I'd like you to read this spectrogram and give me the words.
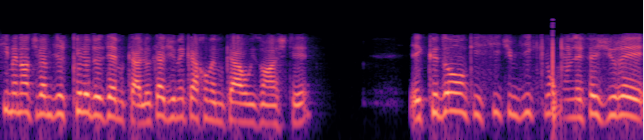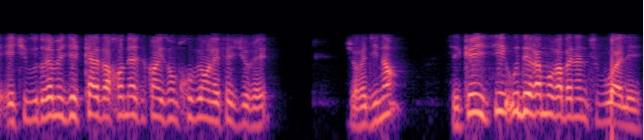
si maintenant tu vas me dire que le deuxième cas, le cas du Mekach au même cas où ils ont acheté, et que donc ici tu me dis qu'on les fait jurer, et tu voudrais me dire Kalvachomer que quand ils ont trouvé on les fait jurer, j'aurais dit non. C'est que ici, où des Ramourabanan tu vois aller.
